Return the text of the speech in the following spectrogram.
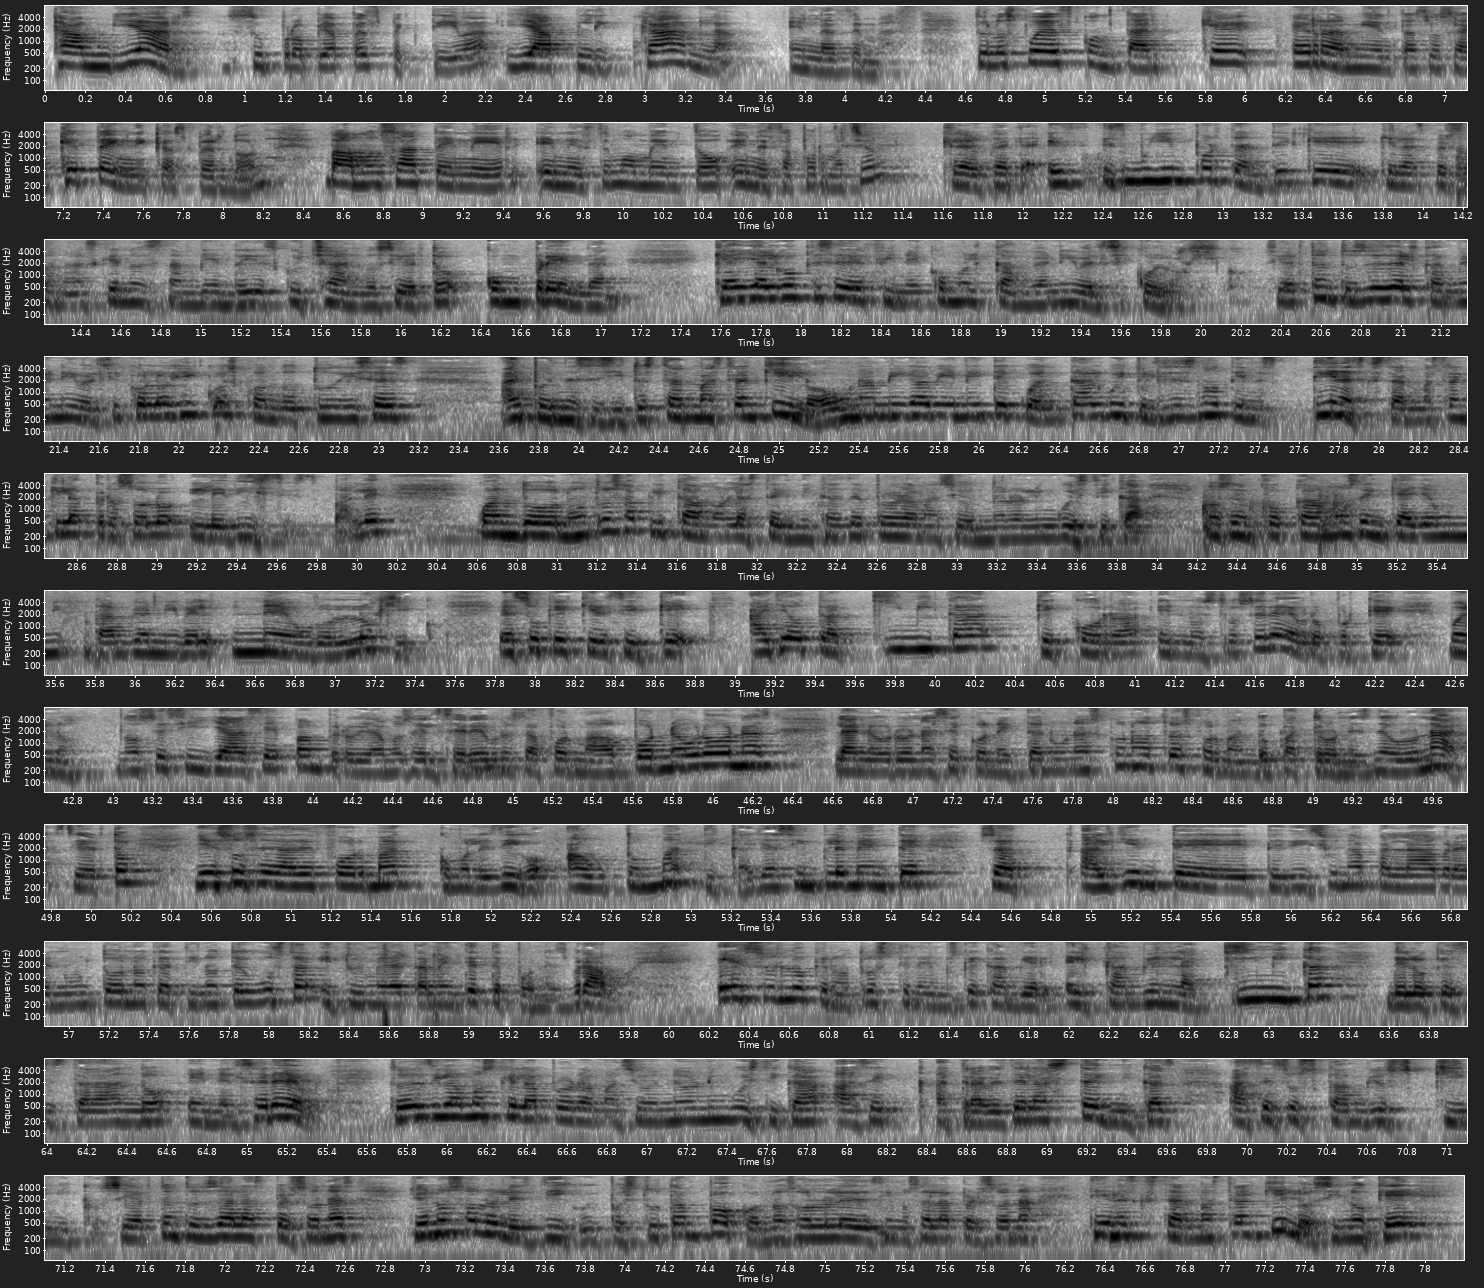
cambiar su propia perspectiva y aplicarla en las demás. Tú nos puedes contar qué herramientas, o sea, qué técnicas, perdón, vamos a tener en este momento en esta formación. Claro, Cata, es, es muy importante que, que las personas que nos están viendo y escuchando, ¿cierto?, comprendan que hay algo que se define como el cambio a nivel psicológico, ¿cierto? Entonces el cambio a nivel psicológico es cuando tú dices, ay, pues necesito estar más tranquilo. O una amiga viene y te cuenta algo y tú le dices, no, tienes, tienes que estar más tranquila, pero solo le dices, ¿vale? Cuando nosotros aplicamos las técnicas de programación neurolingüística, nos enfocamos en que haya un cambio a nivel neurológico. ¿Eso qué quiere decir? Que haya otra química que corra en nuestro cerebro, porque, bueno, no sé si ya sepan, pero digamos, el cerebro está formado por neuronas, las neuronas se conectan unas con otras formando patrones neuronales, ¿cierto? Y eso se da de forma, como les digo, automática, ya simplemente, o sea, alguien te, te, dice una palabra en un tono que a ti no te gusta y tú inmediatamente te pones bravo. Eso es lo que nosotros tenemos que cambiar, el cambio en la química de lo que se está dando en el cerebro. Entonces digamos que la programación neurolingüística hace, a través de las técnicas, hace esos cambios químicos, ¿cierto? Entonces a las personas, yo no solo les digo, y pues tú tampoco, no solo le decimos a la persona, tienes que estar más tranquilo, sino que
